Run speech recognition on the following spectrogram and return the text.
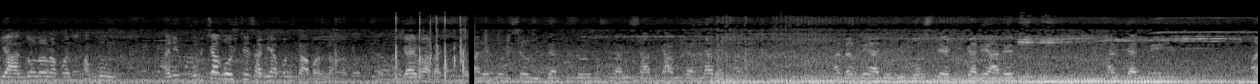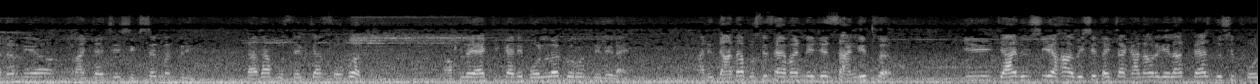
की आंदोलन आपण थांबवू आणि पुढच्या गोष्टीसाठी आपण कामाला. जय महाराष्ट्र. विद्यार्थी चळवळीपासून आम्ही साथ काम करणार आहे. आदरणीय आजोजी गोष्टी या ठिकाणी आलेत. आणि त्यांनी आदरणीय राज्याचे शिक्षण मंत्री दादा भुसेंच्या सोबत आपलं या ठिकाणी बोलणं करून दिलेलं आहे. आणि दादा भुसे साहेबांनी जे सांगितलं की ज्या दिवशी हा विषय त्यांच्या कानावर गेला त्याच दिवशी फोन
